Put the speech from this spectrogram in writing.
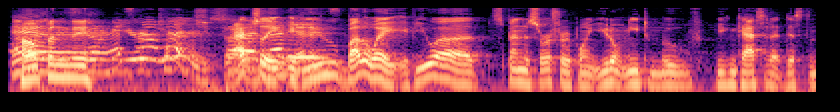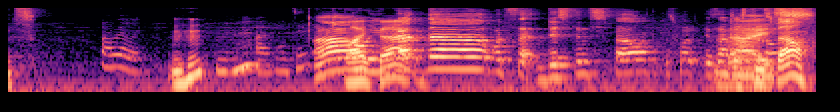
helping the. That's not much. but Actually, if is- you by the way, if you uh spend a sorcery point, you don't need to move. You can cast it at distance. Oh really? Mm-hmm. I will do. Oh, Like you that. got the what's that distance spell? Is what is that? what Nice. it's Spell.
